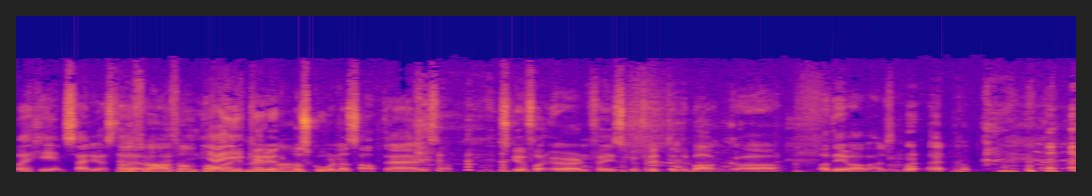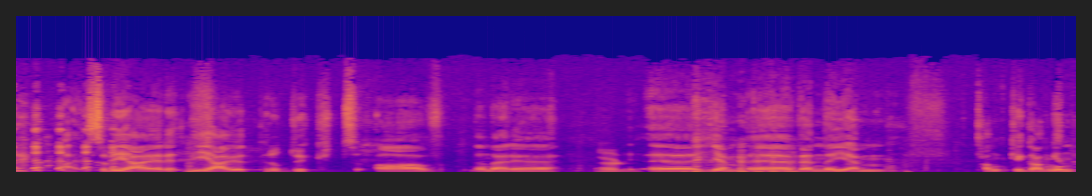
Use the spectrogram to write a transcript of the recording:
Og helt seriøst. Ha sånn på jeg gikk jo rundt på skolen og sa at jeg liksom skulle få ørn, for vi skulle flytte tilbake, og, og de var bare sånn Nei, Så vi er, vi er jo et produkt av den derre eh, hjem, eh, vende hjem-tankegangen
